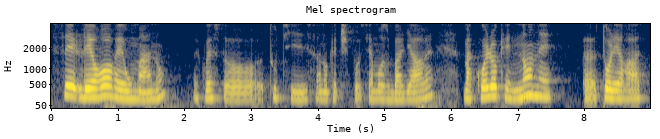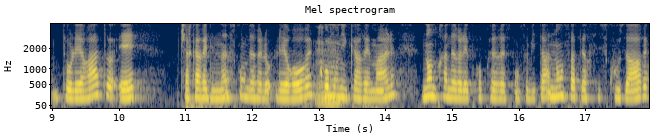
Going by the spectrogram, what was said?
se l'errore è umano, e questo tutti sanno che ci possiamo sbagliare, ma quello che non è eh, tollerato, tollerato è cercare di nascondere l'errore, mm-hmm. comunicare male, non prendere le proprie responsabilità, non sapersi scusare,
